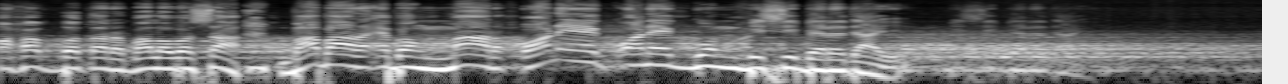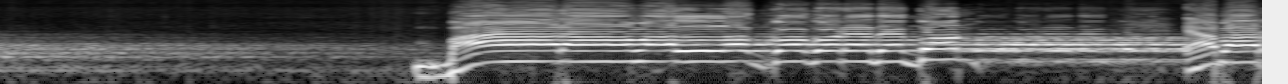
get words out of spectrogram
মহব্বতার ভালোবাসা বাবার এবং মার অনেক অনেক গুণ বেশি বেড়ে যায়। বেশি বেড়ে যায়। বার আমার লক্ষ্য করে দেখুন। এবার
